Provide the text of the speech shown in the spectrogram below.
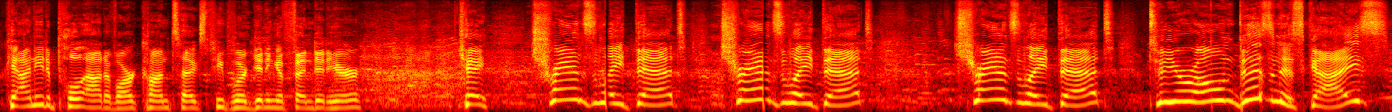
Okay, I need to pull out of our context. People are getting offended here. Okay, translate that, translate that, translate that to your own business, guys.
